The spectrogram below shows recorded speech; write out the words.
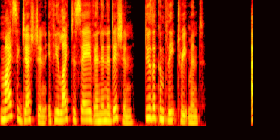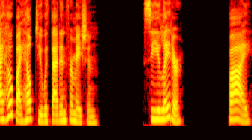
My suggestion if you like to save and in addition, do the complete treatment. I hope I helped you with that information. See you later. Bye.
